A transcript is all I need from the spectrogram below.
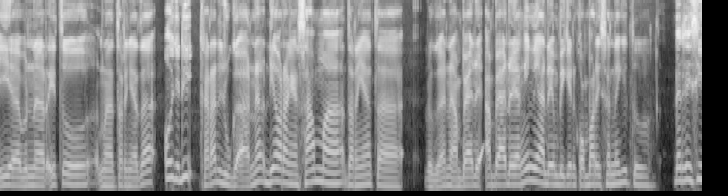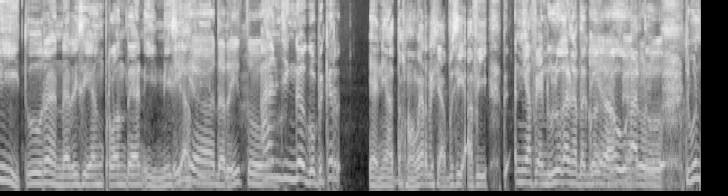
Iya benar itu. Nah ternyata Oh jadi karena dugaannya dia orang yang sama ternyata dugaannya sampai ada sampai ada yang ini ada yang bikin komparisinya gitu. dari si itu Ran, dari si yang perlontean ini si Avi. iya dari itu. Anjing enggak gue pikir ya ini out of nowhere nih siapa sih Avi? Ini Avi yang dulu kan kata gue. Iya, Avi yang tuh. dulu. Cuman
